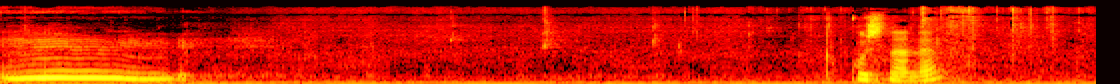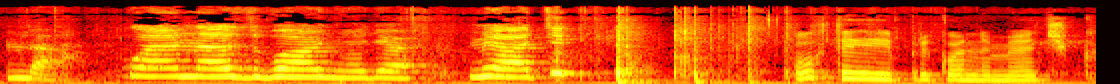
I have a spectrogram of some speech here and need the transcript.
М. Вкусно, да? Да. Какое название? Мячик. Ух ты, прикольный мячик.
